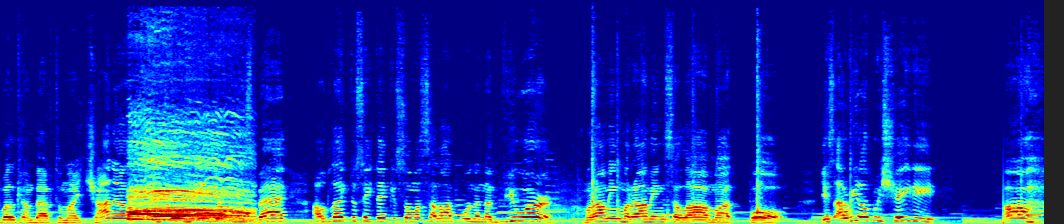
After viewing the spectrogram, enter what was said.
Welcome back to my channel. Is back, I would like to say thank you so much sa lahat po na nag-viewer. Maraming maraming salamat po. Yes, I really appreciate it. Ah,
